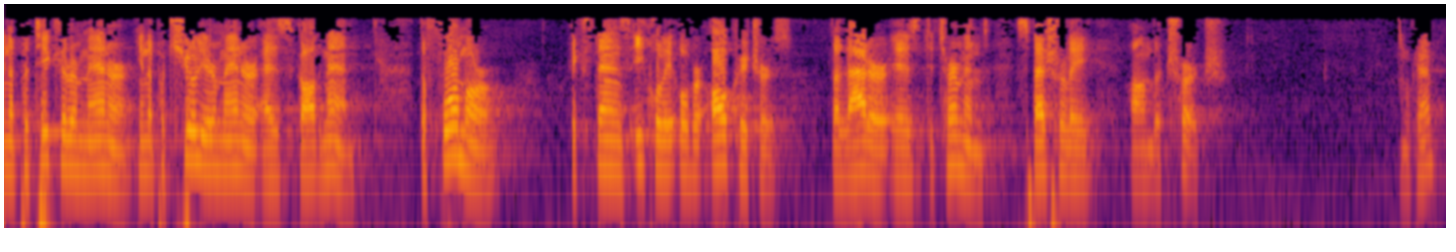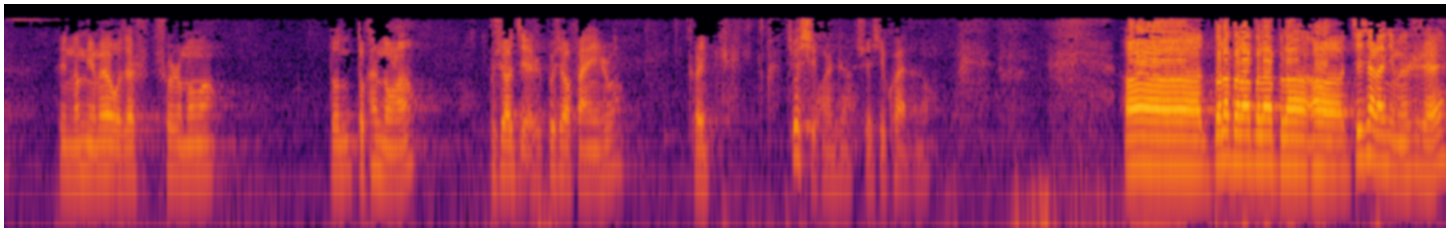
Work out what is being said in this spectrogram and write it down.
in a particular manner, in a peculiar manner as God-man. The former extends equally over all creatures. The latter is determined specially on the church. OK，你能明白我在说什么吗？都都看懂了？不需要解释，不需要翻译是吧？可以。就喜欢这样学习快的。呃，巴拉巴拉巴拉巴拉，呃，接下来你们是谁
